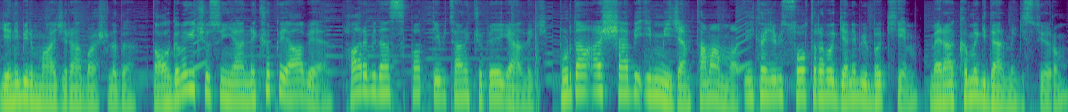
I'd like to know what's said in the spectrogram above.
yeni bir macera başladı. Dalga mı geçiyorsun ya? Ne köpeği abi? Harbiden Spot diye bir tane köpeğe geldik. Buradan aşağı bir inmeyeceğim tamam mı? İlk önce bir sol tarafa gene bir bakayım. Merakımı gidermek istiyorum.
